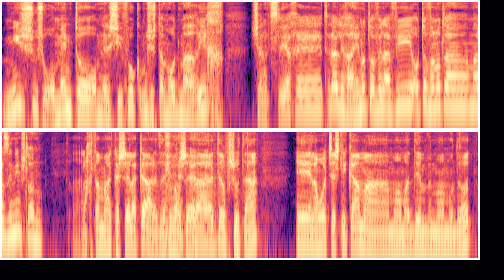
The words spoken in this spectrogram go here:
מישהו שהוא או מנטור או מנהל שיווק, או מישהו שאתה מאוד מעריך, שנצליח, אה, אתה יודע, לראיין אותו ולהביא עוד תובנות למאזינים שלנו. הלכת מהקשה לקל, זו כבר שאלה יותר פשוטה, אה, למרות שיש לי כמה מועמדים ומועמדות.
